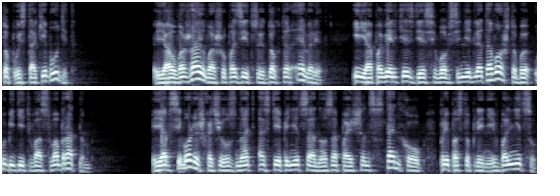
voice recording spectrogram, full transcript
то пусть так и будет. Я уважаю вашу позицию, доктор Эверетт, и я, поверьте, здесь вовсе не для того, чтобы убедить вас в обратном. Я всего лишь хочу узнать о степени цианоза Пейшенс Стэнхоуп при поступлении в больницу.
